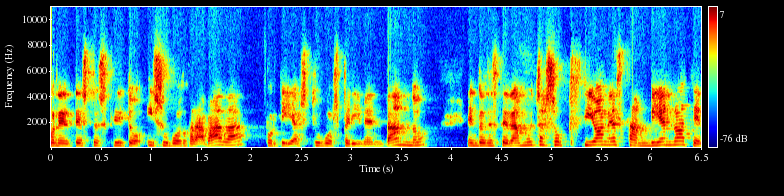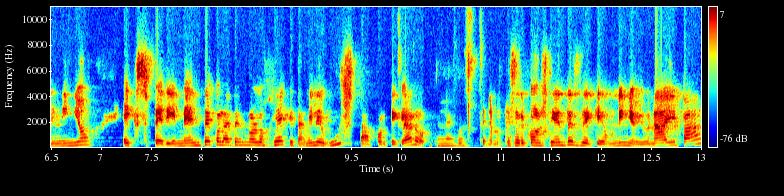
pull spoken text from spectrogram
con el texto escrito y su voz grabada, porque ya estuvo experimentando. Entonces te da muchas opciones también ¿no? a que el niño experimente con la tecnología que también le gusta, porque claro, tenemos que ser conscientes de que un niño y un iPad,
